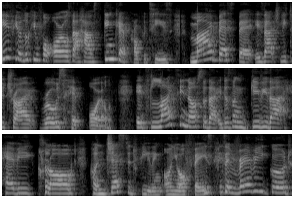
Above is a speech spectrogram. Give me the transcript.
If you're looking for oils that have skincare properties, my best bet is actually to try rose hip oil. It's light enough so that it doesn't give you that heavy, clogged, congested feeling on your face. It's a very good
